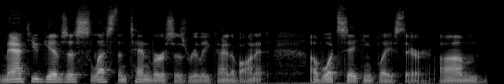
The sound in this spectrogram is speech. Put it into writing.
Matthew gives us less than 10 verses really kind of on it of what's taking place there. Um,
